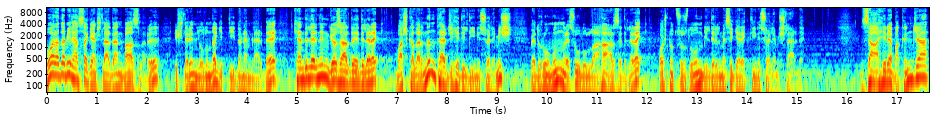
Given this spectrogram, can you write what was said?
Bu arada bilhassa gençlerden bazıları işlerin yolunda gittiği dönemlerde kendilerinin göz ardı edilerek başkalarının tercih edildiğini söylemiş ve durumun Resulullah'a arz edilerek hoşnutsuzluğun bildirilmesi gerektiğini söylemişlerdi. Zahire bakınca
